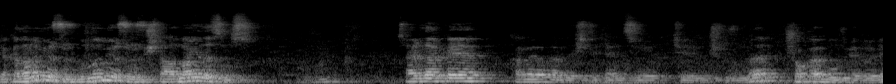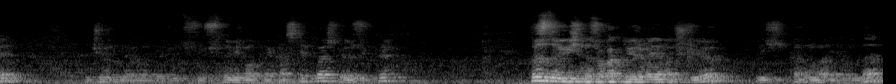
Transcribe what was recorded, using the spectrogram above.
yakalanamıyorsunuz, bulunamıyorsunuz. İşte Almanya'dasınız. Serdar Kaya kameralarda işte kendisini çevirmiş durumda. Şoka uğruyor böyle. Hiç unutmuyorum o. Üstünde bir mont ve kasket var, gözlüklü. Hızlı bir biçimde sokakta yürümeye başlıyor. Bir kadın var yanında.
